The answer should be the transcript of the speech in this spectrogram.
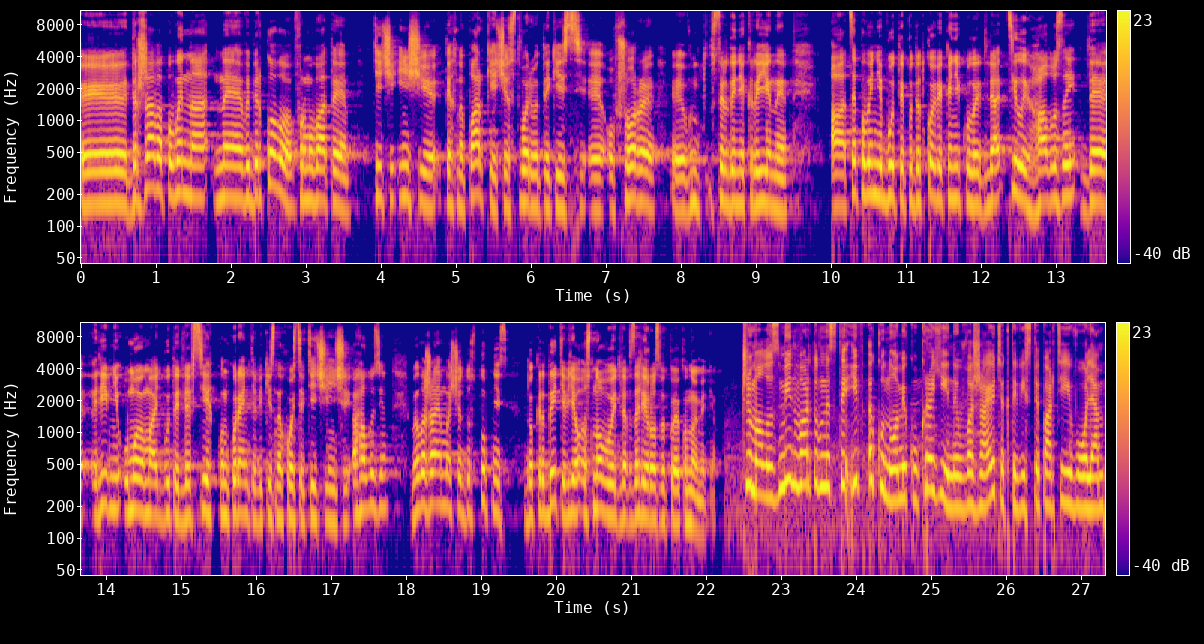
Е, Держава повинна не вибірково формувати ті чи інші технопарки чи створювати якісь е, офшори е, всередині країни. А це повинні бути податкові канікули для цілих галузей, де рівні умови мають бути для всіх конкурентів, які знаходяться в тій чи іншій галузі. Ми вважаємо, що доступність до кредитів є основою для взагалі розвитку економіки. Чимало змін варто внести і в економіку країни, вважають активісти партії «Воля».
